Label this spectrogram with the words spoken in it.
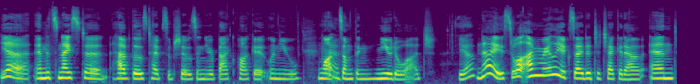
Yeah, and it's nice to have those types of shows in your back pocket when you want Yeah. something new to watch. Yeah. Nice. Well, I'm really excited to check it out. And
